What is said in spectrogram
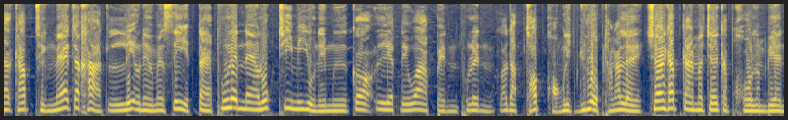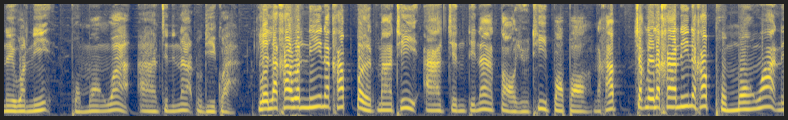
นะครับถึงแม้จะขาดลิโอเนลเมสซี่แต่ผู้เล่นแนวลุกที่มีอยู่ในมือก็เรียกได้ว่าเป็นผู้เล่นระดับท็อปของลีกยุโรปทั้งนั้นเลยฉะนั้นครับการมาเจอกับโคลัมเบียในวันนี้ ผมมองว่าอาร์เจนตินาดูดีกว่าเลทราคาวันนี้นะครับเปิดมาที่อาร์เจนตินาต่ออยู่ที่ปอปอนะครับจากเลทราคานี้นะครับผมมองว่าใน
